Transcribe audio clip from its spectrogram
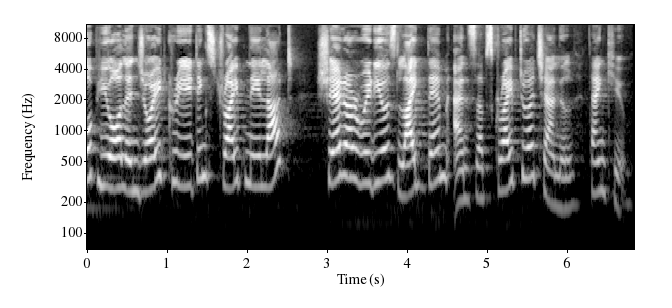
Hope you all enjoyed creating stripe nail art. Share our videos, like them and subscribe to our channel. Thank you.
